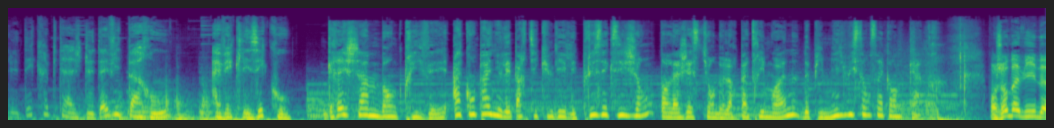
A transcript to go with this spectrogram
Le décryptage de David Barrault avec les échos. Gresham Banque Privée accompagne les particuliers les plus exigeants dans la gestion de leur patrimoine depuis 1854. Bonjour David.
